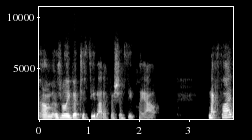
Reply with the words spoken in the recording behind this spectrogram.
um, it was really good to see that efficiency play out. Next slide.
